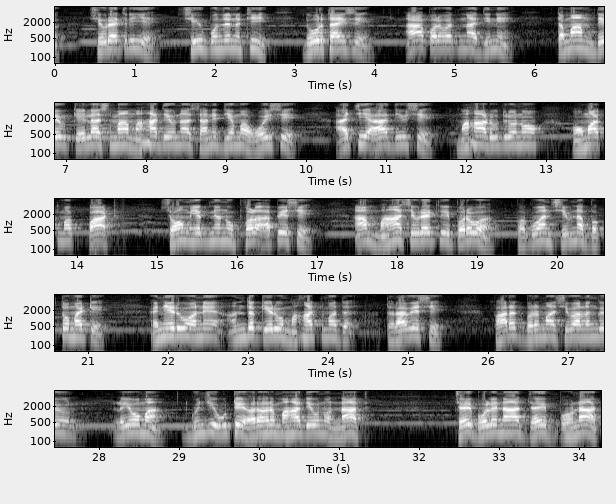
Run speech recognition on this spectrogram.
શિવરાત્રિએ શિવ પૂજનથી દૂર થાય છે. આ પર્વતના દિને તમામ દેવ કૈલાસમાં મહાદેવના સાનિધ્યમાં હોય છે. આથી આ દિવસે મહારુદ્રનો હોમાત્મક પાઠ સોમયજ્ઞનું ફળ આપે છે. આમ મહાશિવરાત્રિ પર્વ ભગવાન શિવના ભક્તો માટે અનેરું અને અંધકેરું મહાત્મા ધરાવે છે. ભારતભરમાં શિવાલંગલયોમાં ગુંજી ઉઠે હર હર મહાદેવનો નાથ. જય ભોલેનાથ, જય ભવનાથ.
